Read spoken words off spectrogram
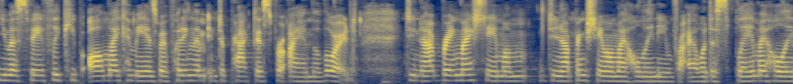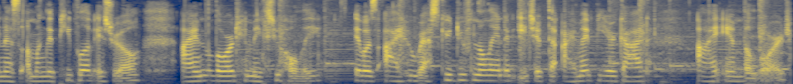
You must faithfully keep all my commands by putting them into practice, for I am the Lord. Do not bring my shame on do not bring shame on my holy name, for I will display my holiness among the people of Israel. I am the Lord who makes you holy. It was I who rescued you from the land of Egypt that I might be your God. I am the Lord.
